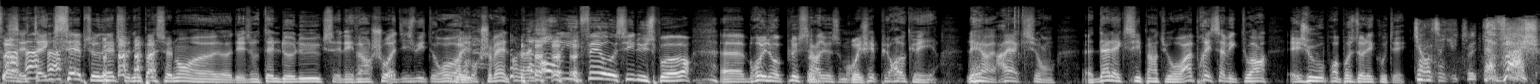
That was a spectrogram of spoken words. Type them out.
ça. C'est exceptionnel. Ce n'est pas seulement euh, des hôtels de luxe et des vins chauds à 18 euros à Courchevel. Oh, il fait aussi du sport. Euh, Bruno, plus sérieusement, Oui. j'ai pu recueillir les réactions d'Alexis Pinturo après sa victoire et je vous propose de l'écouter. 45 La vache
